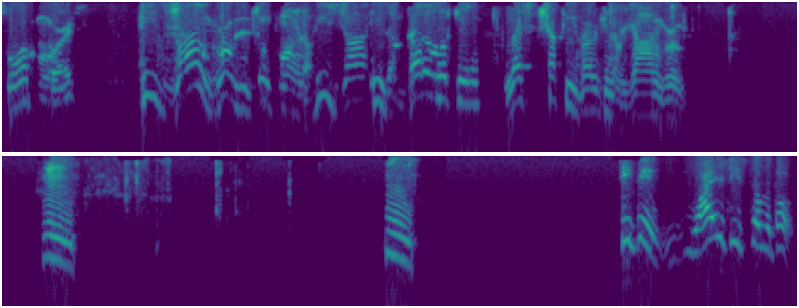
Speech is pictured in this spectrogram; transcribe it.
scoreboard. He's Jon Gruden 2.0. He's Jon. He's a better looking, less chucky version of Jon Gruden. Hmm. Hmm. TP, why is he still the coach?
